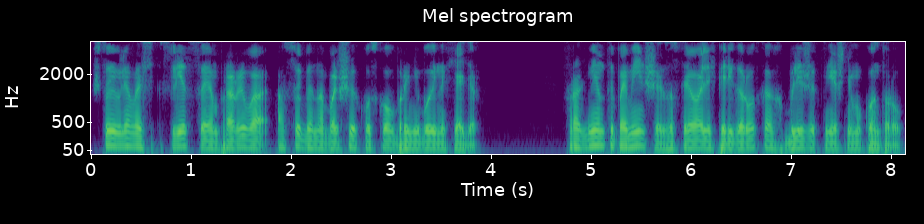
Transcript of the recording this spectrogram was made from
что являлось следствием прорыва особенно больших кусков бронебойных ядер. Фрагменты поменьше застревали в перегородках ближе к внешнему контуру.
